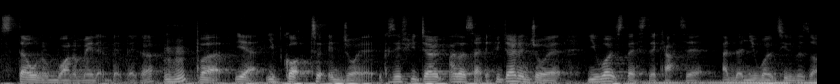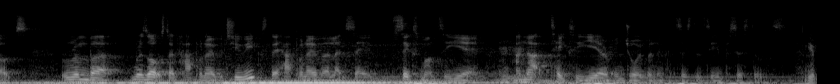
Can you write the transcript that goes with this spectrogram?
stolen one and made it a bit bigger. Mm-hmm. But yeah, you've got to enjoy it because if you don't, as I said, if you don't enjoy it, you won't stay stick at it, and then you won't see the results. Remember, results don't happen over two weeks; they happen over, let's say, six months, a year, mm-hmm. and that takes a year of enjoyment and consistency and persistence. Yep.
